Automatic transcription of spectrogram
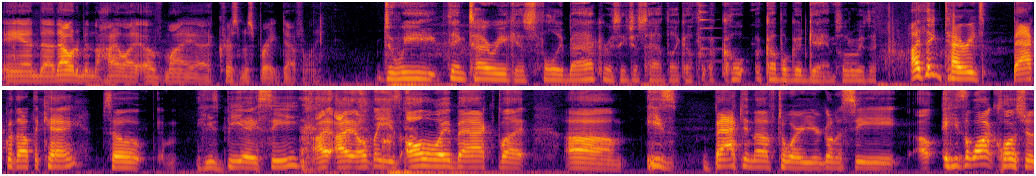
And uh, that would have been the highlight of my uh, Christmas break, definitely. Do we think Tyreke is fully back, or does he just have like a, a, a couple good games? What do we think? I think Tyreke's back without the K, so he's BAC. I, I don't think he's all the way back, but um, he's back enough to where you're going to see. Uh, he's a lot closer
